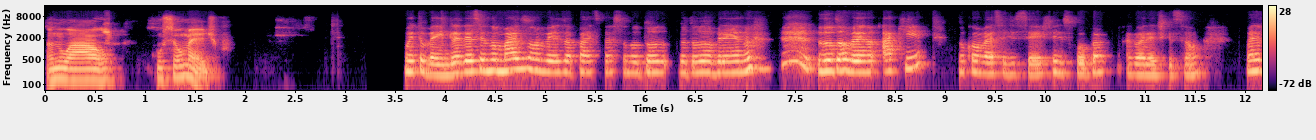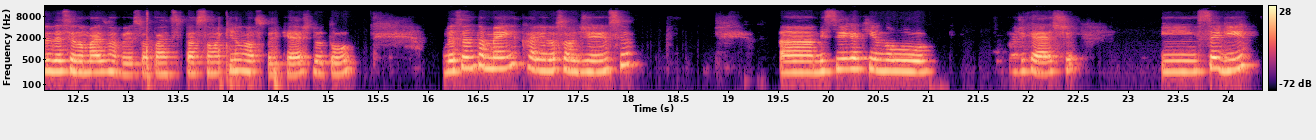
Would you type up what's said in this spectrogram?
anual com o seu médico. Muito bem, agradecendo mais uma vez a participação do doutor Breno, do doutor Breno aqui no Conversa de Sexta, desculpa, agora é a descrição, mas agradecendo mais uma vez sua participação aqui no nosso podcast, doutor. Agradecendo também carinho da sua audiência. Uh, me siga aqui no podcast em seguir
